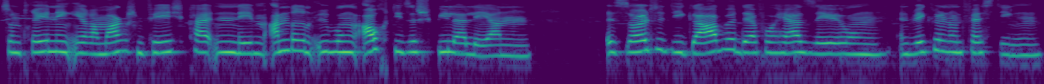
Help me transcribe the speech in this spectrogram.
zum Training ihrer magischen Fähigkeiten neben anderen Übungen auch dieses Spiel erlernen. Es sollte die Gabe der Vorhersehung entwickeln und festigen.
